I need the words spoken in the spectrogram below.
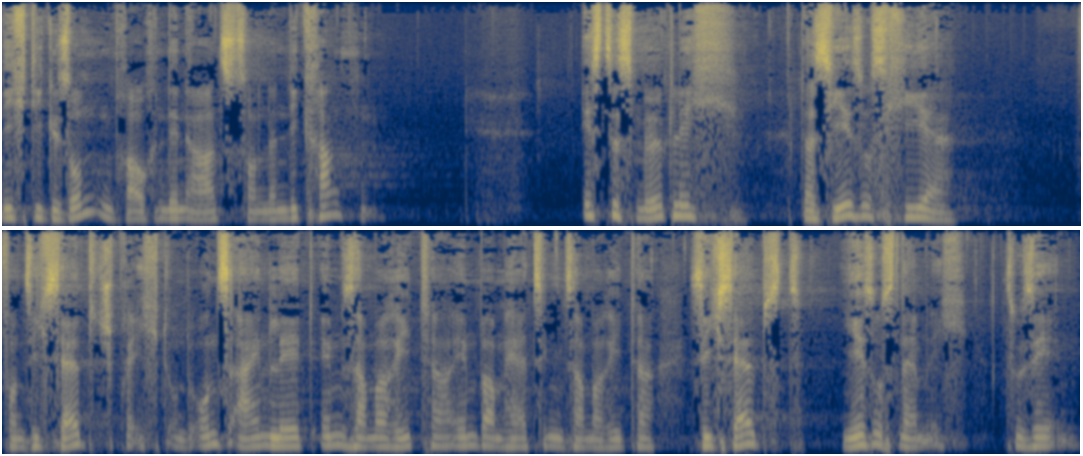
nicht die Gesunden brauchen den Arzt, sondern die Kranken. Ist es möglich, dass Jesus hier von sich selbst spricht und uns einlädt im Samariter, im barmherzigen Samariter, sich selbst, Jesus nämlich, zu sehen.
